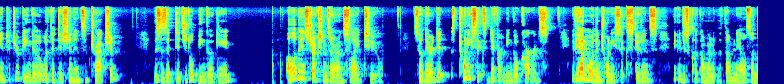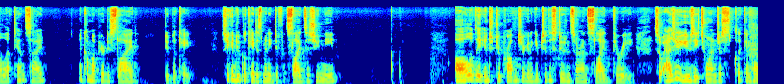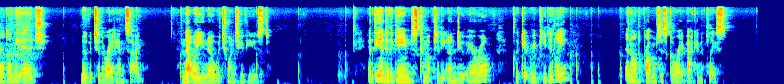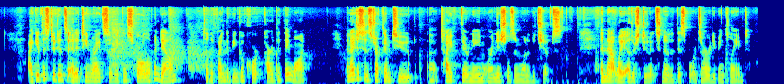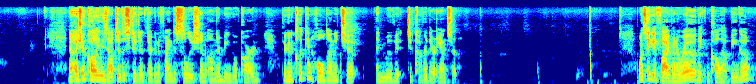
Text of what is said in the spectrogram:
Integer Bingo with addition and subtraction. This is a digital bingo game. All of the instructions are on slide two. So there are di 26 different bingo cards. If you have more than 26 students, you can just click on one of the thumbnails on the left-hand side and come up here to slide duplicate. So you can duplicate as many different slides as you need. All of the integer problems you're going to give to the students are on slide three. So as you use each one, just click and hold on the edge, move it to the right hand side. And that way you know which ones you've used. At the end of the game, just come up to the undo arrow, click it repeatedly, and all the problems just go right back into place. I give the students editing rights so they can scroll up and down till they find the bingo card that they want. And I just instruct them to uh, type their name or initials in one of the chips. And that way other students know that this board's already been claimed. Now, as you're calling these out to the students, they're going to find the solution on their bingo card. They're going to click and hold on a chip and move it to cover their answer. Once they get five in a row, they can call out bingo.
